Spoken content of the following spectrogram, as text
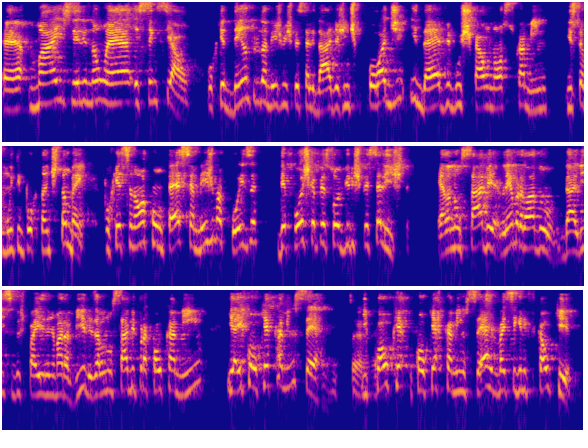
é, mas ele não é essencial, porque dentro da mesma especialidade a gente pode e deve buscar o nosso caminho. Isso é muito importante também, porque senão acontece a mesma coisa depois que a pessoa vira especialista. Ela não sabe, lembra lá do, da Alice dos Países de Maravilhas? Ela não sabe para qual caminho, e aí qualquer caminho serve. Certo. E qualquer, qualquer caminho serve vai significar o quê?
